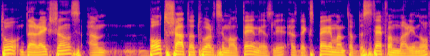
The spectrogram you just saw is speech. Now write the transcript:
two directions and both shot outward simultaneously as the experiment of the Stefan Marinov,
